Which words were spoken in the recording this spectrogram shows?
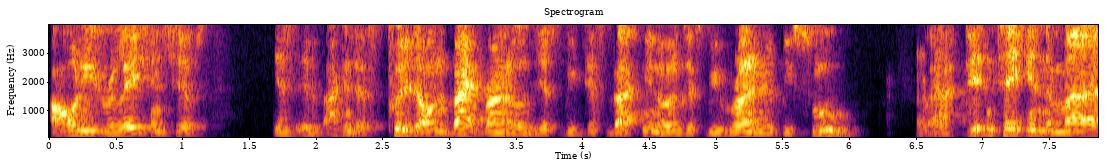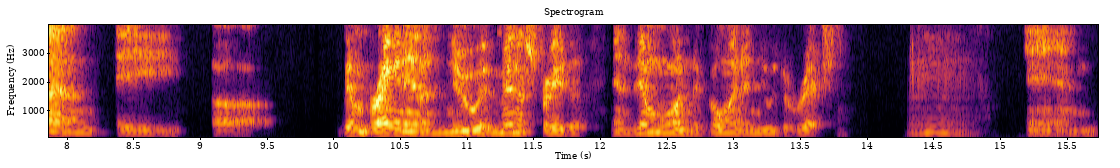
all these relationships, if I can just put it on the back burner, it'll just be just back, you know, it'll just be running, it'll be smooth. Okay. But I didn't take into mind a uh, them bringing in a new administrator and them wanting to go in a new direction. Mm. And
